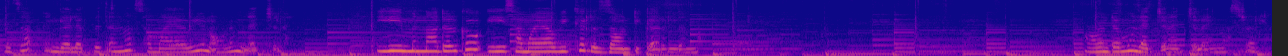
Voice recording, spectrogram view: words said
ከዛ እንገለብጥና ሰማያዊውን አሁንም ነጭ ላይ ይሄ የምናደርገው ይሄ ሰማያዊ ክር እዛው እንዲቀርልን ነው። አሁን ደግሞ ነጭ ነጭ ላይ እናስራለን።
